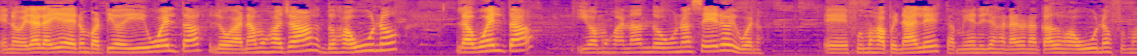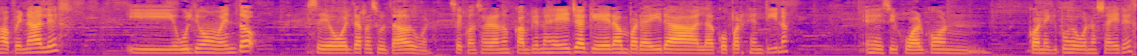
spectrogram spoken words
En Oberá la ida era un partido de ida y vuelta, lo ganamos allá, 2 a 1. La vuelta íbamos ganando 1 a 0 y bueno, eh, fuimos a penales, también ellas ganaron acá 2 a 1, fuimos a penales y último momento se dio vuelta el resultado y bueno, se consagraron campeones de ella que eran para ir a la Copa Argentina, es decir, jugar con, con equipos de Buenos Aires.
